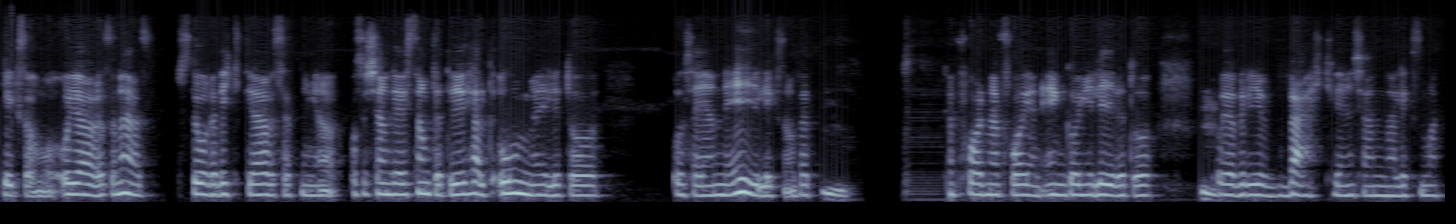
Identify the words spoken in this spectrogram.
liksom, att göra sådana här stora viktiga översättningar? Och så kände jag samtidigt att det är helt omöjligt att, att säga nej. Liksom, för att mm. Jag får den här frågan en gång i livet och, mm. och jag vill ju verkligen känna liksom, att,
